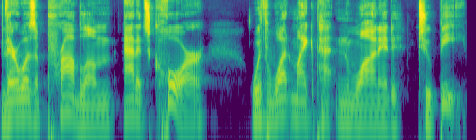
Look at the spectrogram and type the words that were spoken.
there was a problem at its core with what Mike Pettine wanted to be.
